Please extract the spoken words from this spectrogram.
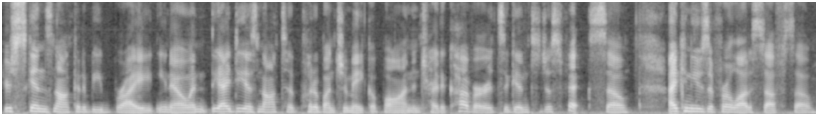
your skin's not going to be bright, you know. And the idea is not to put a bunch of makeup on and try to cover. It's again to just fix. So I can use it for a lot of stuff. So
